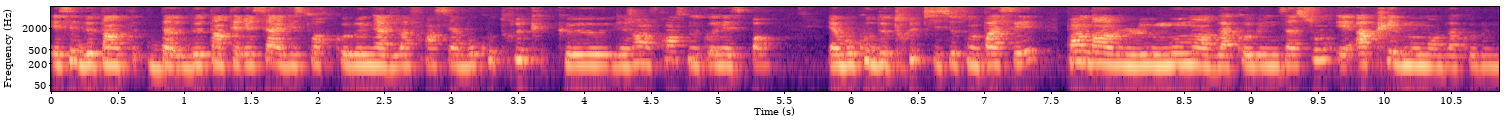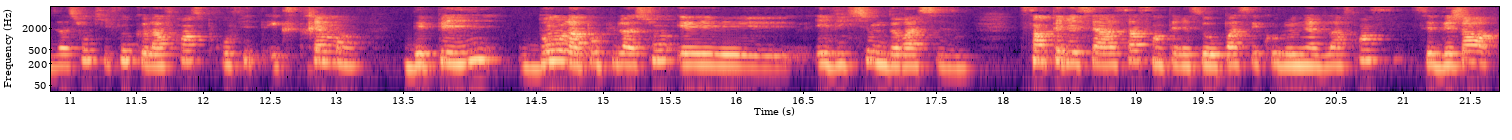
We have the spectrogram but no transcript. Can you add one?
Essaye de t'intéresser à l'histoire coloniale de la France. Il y a beaucoup de trucs que les gens en France ne connaissent pas. Il y a beaucoup de trucs qui se sont passés pendant le moment de la colonisation et après le moment de la colonisation qui font que la France profite extrêmement des pays dont la population est, est victime de racisme. S'intéresser à ça, s'intéresser au passé colonial de la France, c'est déjà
